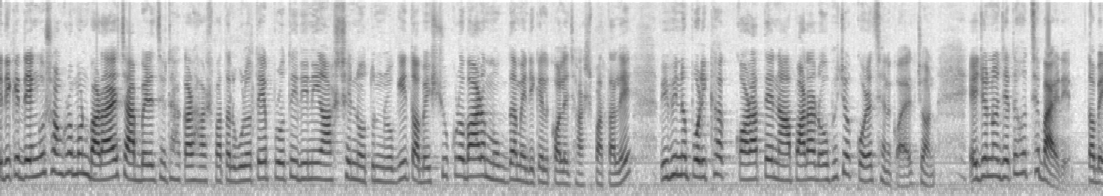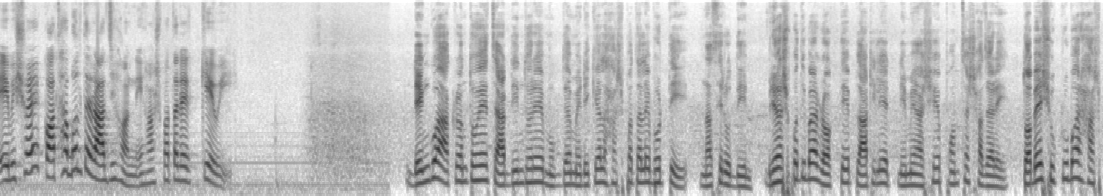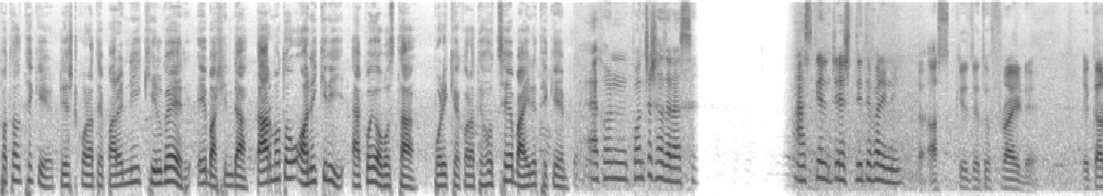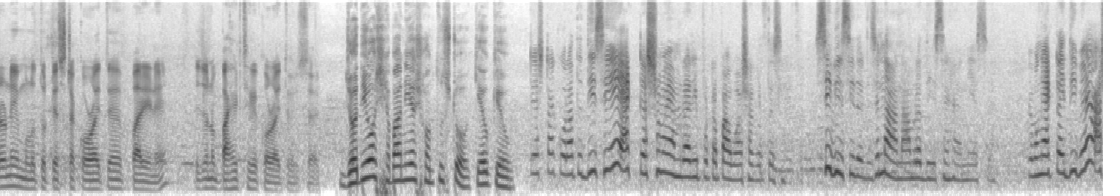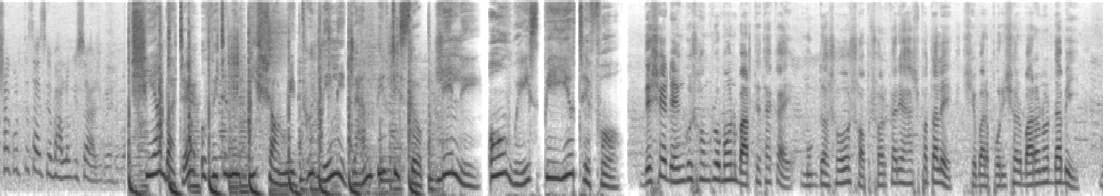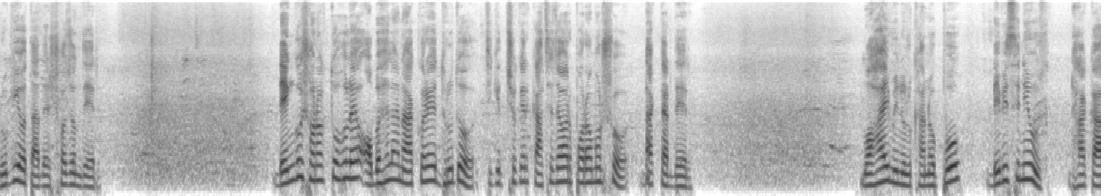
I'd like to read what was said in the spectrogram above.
এদিকে ডেঙ্গু সংক্রমণ বাড়ায়, চাপ বেড়েছে ঢাকার হাসপাতালগুলোতে। প্রতিদিনই আসছে নতুন রোগী, তবে শুক্রবার মুগদা মেডিকেল কলেজ হাসপাতালে বিভিন্ন পরীক্ষা করাতে না পারার অভিযোগ করেছেন কয়েকজন। এজন্য জন্য যেতে হচ্ছে বাইরে। তবে এ বিষয়ে কথা বলতে রাজি হননি হাসপাতালের কেউই। ডেঙ্গু আক্রান্ত হয়ে চার দিন ধরে মুগদা মেডিকেল হাসপাতালে ভর্তি। নাসির উদ্দিন বৃহস্পতিবার রক্তে প্লাটিলেট নেমে আসে পঞ্চাশ হাজারে। তবে শুক্রবার হাসপাতাল থেকে টেস্ট করাতে পারেননি খিলগাঁয়ের এই বাসিন্দা। তার মতো অনেকেরই একই অবস্থা পরীক্ষা করাতে হচ্ছে বাইরে থেকে। এখন পঞ্চাশ হাজার আছে। আজকে টেস্ট দিতে পারিনি। আজকে যেহেতু ফ্রাইডে এ কারণেই মূলত টেস্টটা করাইতে পারিনি এজন্য বাহির থেকে করাইতে হয়েছে যদিও সেবা নিয়ে সন্তুষ্ট কেউ কেউ। টেস্টটা করাতে দিছি একটার সময় আমরা রিপোর্টটা পাবো আশা করতেছি। সিবিসিতে দিছে না না আমরা দিয়েছি হ্যাঁ নিয়েছে। এবং একটাই দিবে আশা করতেছি আজকে ভালো কিছু আসবে। শিয়া বাটার ও ভিটামিন ই সমৃদ্ধ Lily glam beauty soap Lily always beautiful দেশে ডেঙ্গু সংক্রমণ বাড়তে থাকায় মুগদাসহ সব সরকারি হাসপাতালে সেবার পরিসর বাড়ানোর দাবি রোগী ও তাদের স্বজনদের। ডেঙ্গু শনাক্ত হলে অবহেলা না করে দ্রুত চিকিৎসকের কাছে যাওয়ার পরামর্শ ডাক্তারদের। Mohaiminul Khan Opu DBC news Dhaka.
